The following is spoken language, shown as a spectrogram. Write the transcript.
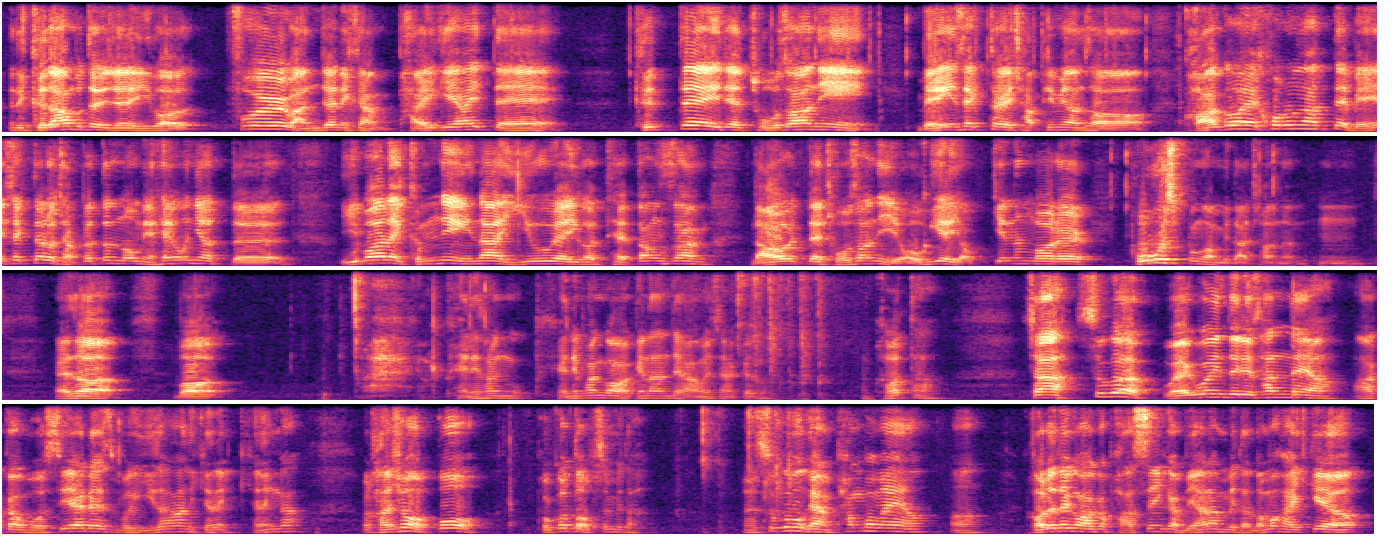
근데 그 다음부터 이제 이거 풀 완전히 그냥 발기할 때 그때 이제 조선이 메인 섹터에 잡히면서 과거에 코로나 때 메인 섹터로 잡혔던 놈이 해운이었듯 이번에 금리 인하 이후에 이거 대떡상 나올 때 조선이 여기에 엮이는 거를 보고 싶은 겁니다 저는. 음. 그래서 뭐 아, 괜히 산 괜히 판 것 같긴 한데 아무리 생각해도. 그렇다 자 수급. 외국인들이 샀네요. 아까 뭐 CRS 뭐 이상한 걔네 걔네인가? 관심 없고 볼 것도 없습니다. 수급은 그냥 평범해요. 어. 거래대금 아까 봤으니까 미안합니다. 넘어갈게요.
